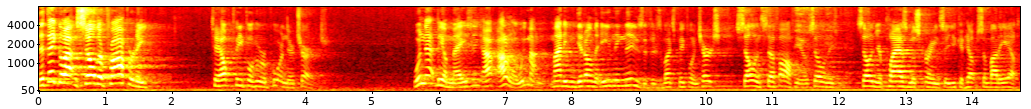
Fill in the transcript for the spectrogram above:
that they'd go out and sell their property to help people who were poor in their church. Wouldn't that be amazing? I, I, don't know. We might, might even get on the evening news if there's a bunch of people in church selling stuff off, you know, selling, these, selling your plasma screen so you could help somebody else.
